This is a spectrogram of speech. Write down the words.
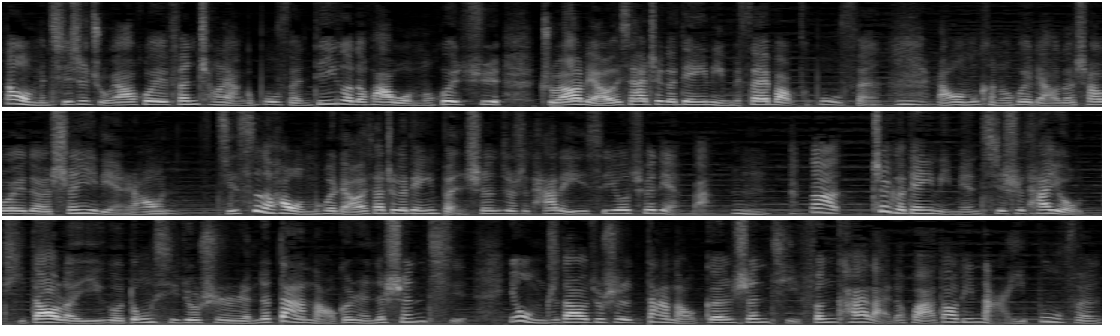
那我们其实主要会分成两个部分，第一个的话，我们会去主要聊一下这个电影里面赛博的部分，嗯，然后我们可能会聊的稍微的深一点，然后。其次的话，我们会聊一下这个电影本身，就是它的一些优缺点吧。嗯，那这个电影里面其实它有提到了一个东西，就是人的大脑跟人的身体。因为我们知道，就是大脑跟身体分开来的话，到底哪一部分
